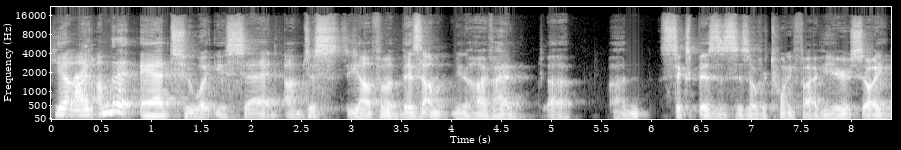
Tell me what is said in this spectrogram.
Yeah, right? I, am going to add to what you said. Um, just you know, from a business, I'm, you know, I've had uh, uh, six businesses over 25 years, so I,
